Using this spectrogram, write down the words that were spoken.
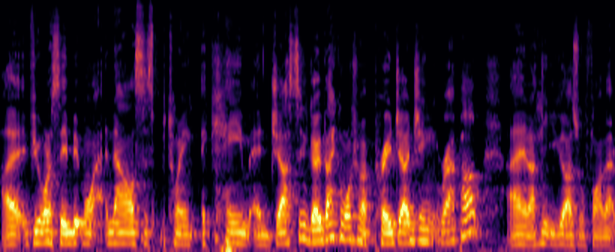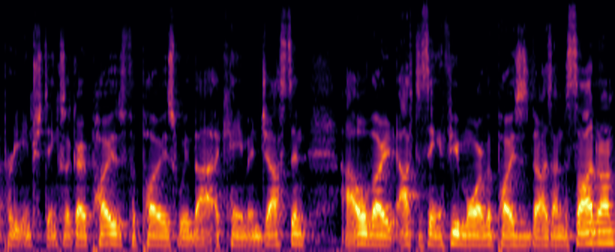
Uh, if you want to see a bit more analysis between Akim and Justin, go back and watch my prejudging wrap up, and I think you guys will find that pretty interesting. So I go pose for pose with uh, Akim and Justin. Uh, although after seeing a few more of the poses that I was undecided on,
